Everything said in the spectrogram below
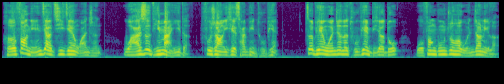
和放年假期间完成，我还是挺满意的。附上一些产品图片，这篇文章的图片比较多，我放公众号文章里了。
